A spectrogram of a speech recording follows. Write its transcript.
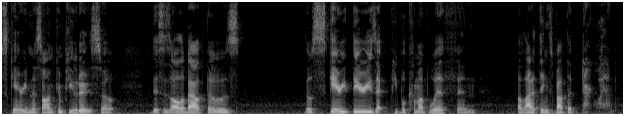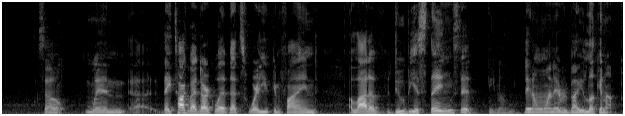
scariness on computers. So this is all about those those scary theories that people come up with and a lot of things about the dark web. So when uh, they talk about dark web, that's where you can find a lot of dubious things that you know they don't want everybody looking up.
